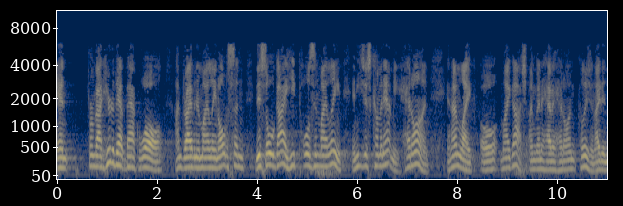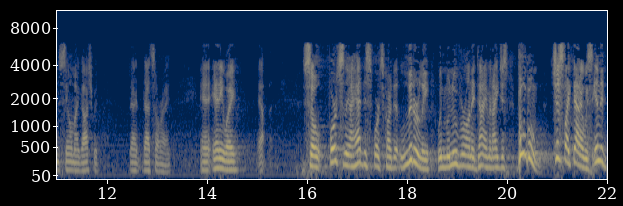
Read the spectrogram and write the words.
And from about here to that back wall, I'm driving in my lane. All of a sudden, this old guy, he pulls in my lane, and he's just coming at me head on. And I'm like, oh my gosh, I'm going to have a head on collision. I didn't say, oh my gosh, but that, that's all right. And anyway, yeah. So fortunately, I had this sports car that literally would maneuver on a dime, and I just, boom, boom, just like that. I was in the,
